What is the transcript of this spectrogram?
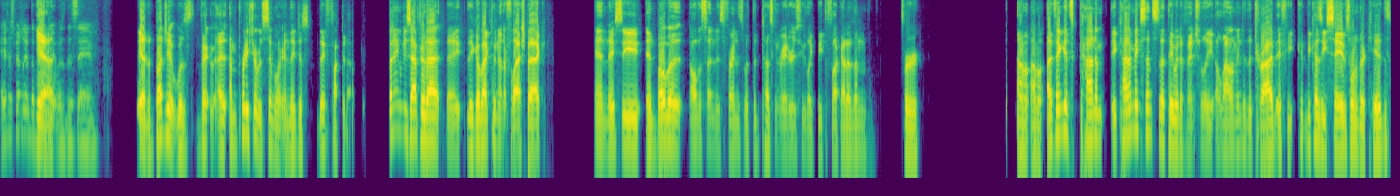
If especially if the Yeah. budget was the same. Yeah, the budget was very. I, I'm pretty sure it was similar, and they just they fucked it up. But anyways, after that, they they go back to another flashback, and they see and Boba all of a sudden is friends with the Tusken Raiders who like beat the fuck out of them for. I don't. I don't. I think it's kind of. It kind of makes sense that they would eventually allow him into the tribe if he because he saves one of their kids.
